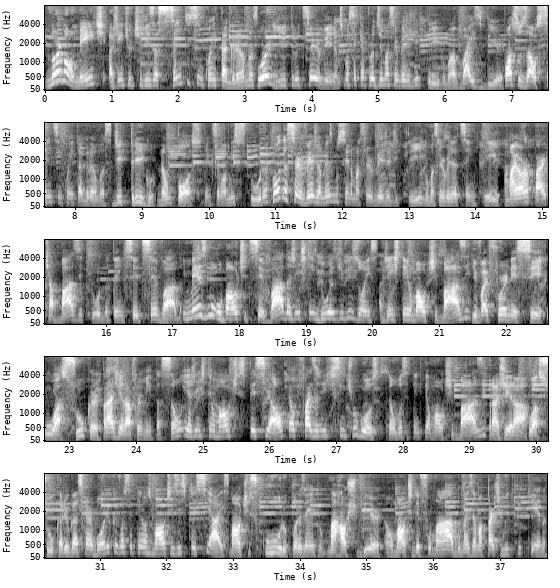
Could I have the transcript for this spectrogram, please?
Normalmente a gente utiliza 150 gramas por litro de cerveja. Se você quer produzir uma cerveja de trigo, uma Weissbier, posso usar os 150 gramas de trigo? Não posso, tem que ser uma mistura. Toda cerveja, mesmo sendo uma cerveja de trigo, uma cerveja de centeio, a maior parte, a base toda, tem que ser de cevada. E mesmo o malte de cevada, a gente tem duas divisões. A gente tem o malte base, que vai fornecer o açúcar para gerar fermentação, e a gente tem o malte especial, que é o que faz a gente sentir o gosto. Então você tem que ter o malte base para gerar o açúcar e o gás carbônico, e você tem os maltes especiais. Malte escuro, por exemplo, uma Rausch Beer, é um malte defumado, mas é uma parte muito pequena.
